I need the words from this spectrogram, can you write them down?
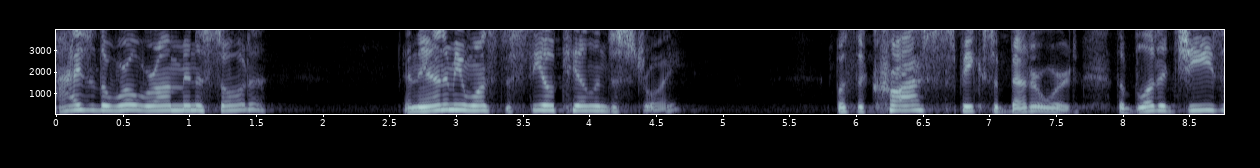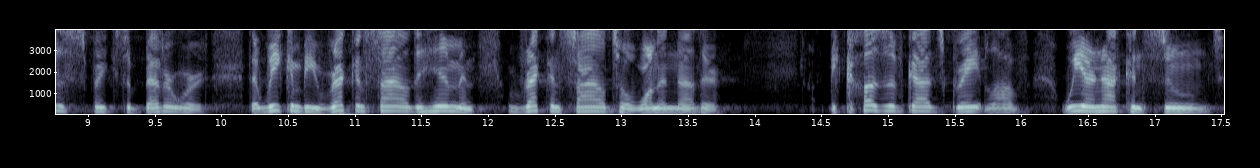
eyes of the world were on Minnesota, and the enemy wants to steal, kill, and destroy. But the cross speaks a better word. The blood of Jesus speaks a better word that we can be reconciled to Him and reconciled to one another. Because of God's great love, we are not consumed.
